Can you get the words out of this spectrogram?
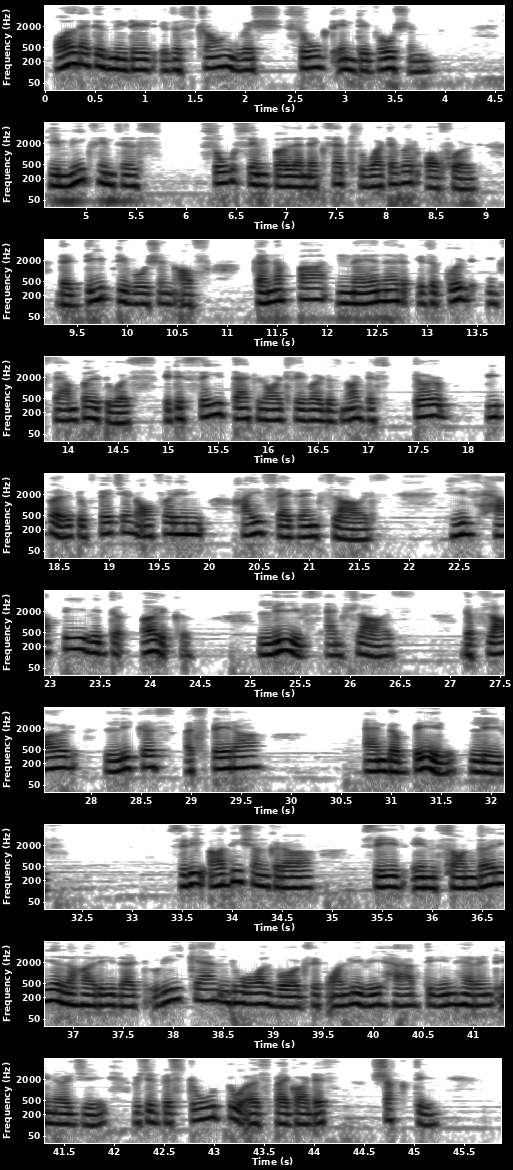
All that is needed is a strong wish soaked in devotion. He makes himself so simple and accepts whatever offered. The deep devotion of Kanappa Nayanar is a good example to us. It is said that Lord Shiva does not disturb people to fetch and offer him high fragrant flowers. He is happy with the ark, leaves and flowers, the flower Leucas aspera and the bael leaf. Sri Adi Shankara says in Saundarya Lahari that we can do all works if only we have the inherent energy which is bestowed to us by goddess Shakti.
